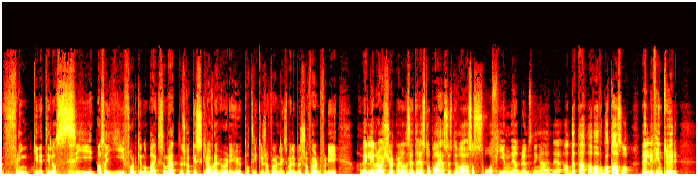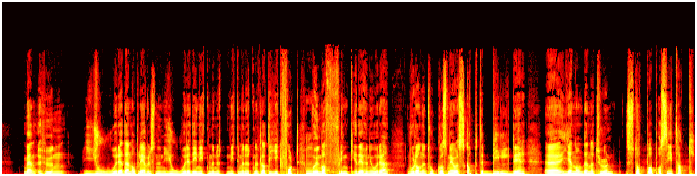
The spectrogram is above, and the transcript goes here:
flinkere til å si Altså gi folk en oppmerksomhet. Du skal ikke skravle høl i huet på trikkesjåføren liksom, eller bussjåføren fordi Veldig bra kjørt mellom disse tre stoppa. Jeg syns det var altså så fin nedbremsning her. Det, dette her var godt, altså. Veldig fin tur. Men hun gjorde den opplevelsen Hun gjorde de 90, minutt, 90 minuttene til at de gikk fort. Og hun var flink i det hun gjorde. Hvordan hun tok oss med og skapte bilder eh, gjennom denne turen. Stopp opp og si takk.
